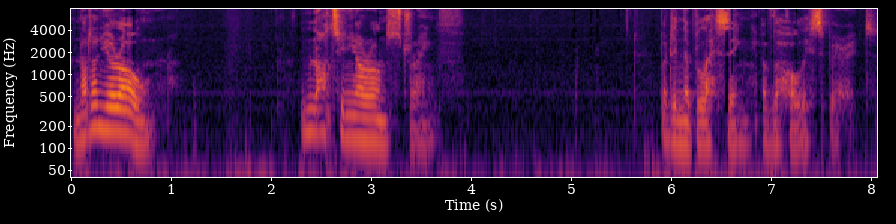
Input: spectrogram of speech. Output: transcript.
not on your own, not in your own strength, but in the blessing of the Holy Spirit.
